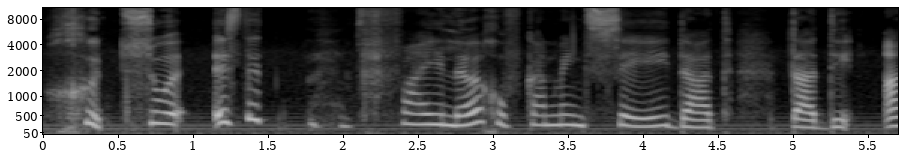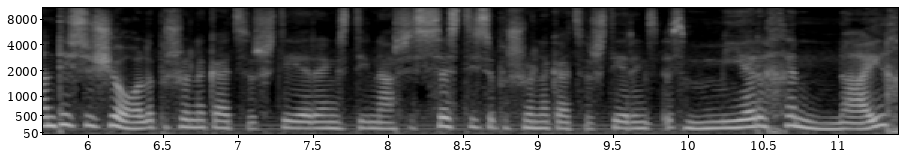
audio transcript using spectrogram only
Goed, so is dit veilig of kan mens sê dat dat die antisosiale persoonlikheidsversteurings, die narcissistiese persoonlikheidsversteurings is meer geneig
